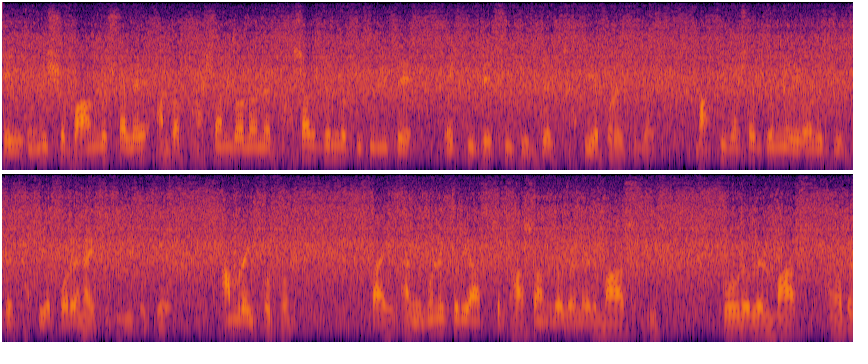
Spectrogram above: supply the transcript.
এই উনিশশো সালে আমরা ভাষা আন্দোলনে ভাষার জন্য পৃথিবীতে একটি বেশি যুদ্ধে ঝাঁপিয়ে পড়েছিল। মাতৃভাষার জন্য এভাবে যুদ্ধে ঝাঁপিয়ে পড়ে নাই পৃথিবীতে কেউ। আমরাই প্রথম। তাই আমি মনে করি আজকে ভাষা আন্দোলনের মাস, গৌরবের মাস, আমাদের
